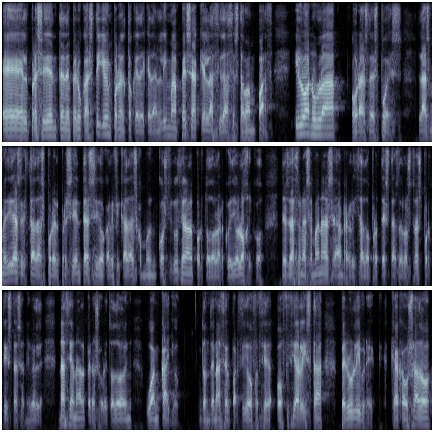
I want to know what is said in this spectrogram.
El presidente de Perú Castillo impone el toque de queda en Lima pese a que la ciudad estaba en paz y lo anula horas después. Las medidas dictadas por el presidente han sido calificadas como inconstitucional por todo el arco ideológico. Desde hace unas semanas se han realizado protestas de los transportistas a nivel nacional, pero sobre todo en Huancayo donde nace el partido oficialista Perú Libre, que ha causado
